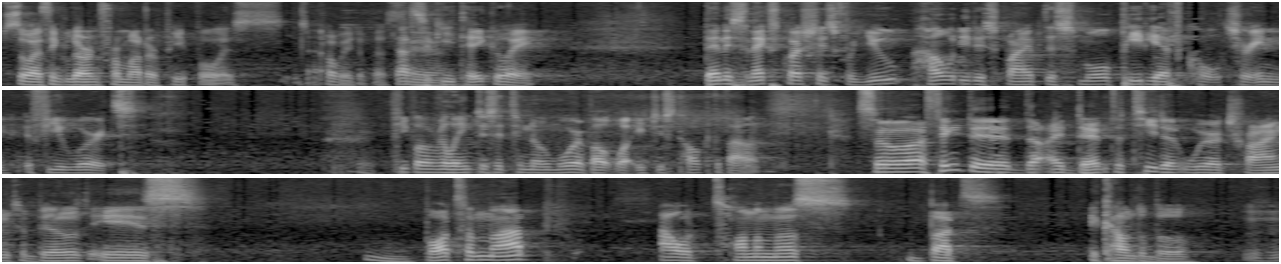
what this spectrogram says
so I think learn from other people is, is yeah. probably the best. That's the key takeaway. Dennis, the next question is for you. How would you describe the Smallpdf culture in a few words? People are really interested to know more about what you just talked about. So I think the, the identity that we're trying to build is bottom up, autonomous, but accountable. Mm-hmm.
